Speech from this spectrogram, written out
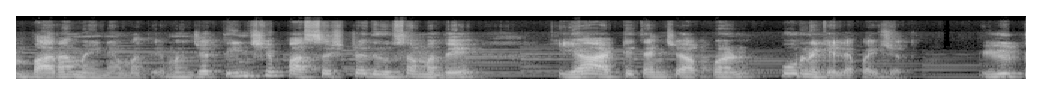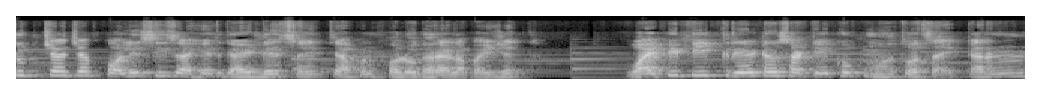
बारा महिन्यामध्ये. म्हणजे तीनशे पासष्ट दिवसामध्ये या अटी त्यांच्या आपण पूर्ण केल्या पाहिजेत. यूट्यूबच्या ज्या पॉलिसीज आहेत गाईडलाईन्स आहेत त्या आपण फॉलो करायला पाहिजेत. वाय पी पी क्रिएटरसाठी खूप महत्त्वाचं आहे. कारण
